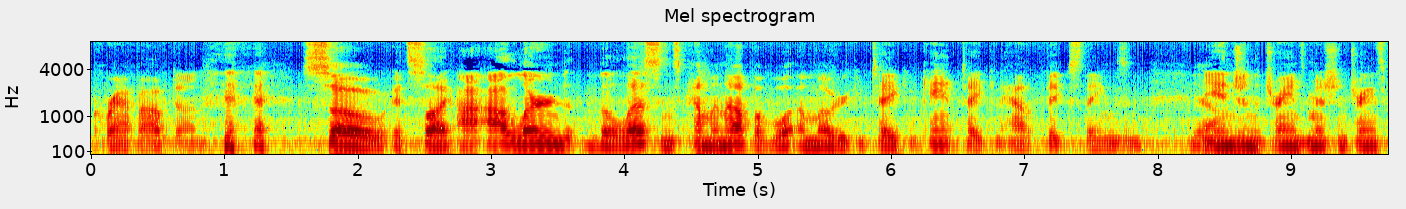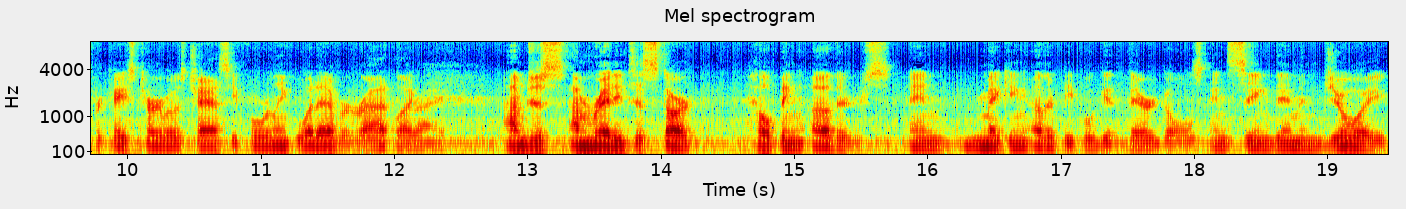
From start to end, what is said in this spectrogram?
crap I've done. so it's like I, I learned the lessons coming up of what a motor can take and can't take and how to fix things and the engine, the transmission, transfer case, turbos, chassis, four link, whatever, right? Like right. I'm just I'm ready to start helping others and making other people get their goals and seeing them enjoy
